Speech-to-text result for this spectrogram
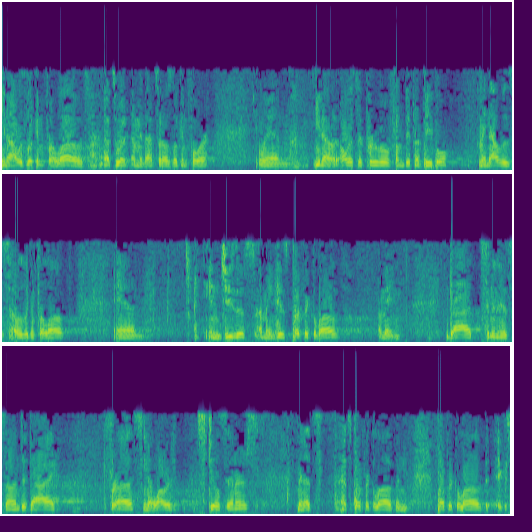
you know, I was looking for love. That's what I mean. That's what I was looking for. When you know all this approval from different people. I mean, I was I was looking for love, and in Jesus, I mean, His perfect love I mean, God sending His Son to die for us, you know, while we're still sinners. I mean, that's that's perfect love, and perfect love ex-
